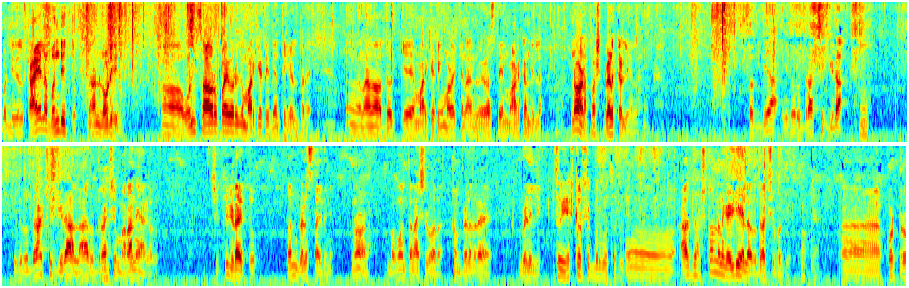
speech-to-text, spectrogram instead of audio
ಬಟ್ ಇದರಲ್ಲಿ ಕಾಯೆಲ್ಲ ಬಂದಿತ್ತು. ನಾನು ನೋಡಿದ್ದೀನಿ. ಒಂದು ಸಾವಿರ ರೂಪಾಯಿವರೆಗೂ ಮಾರ್ಕೆಟ್ ಇದೆ ಅಂತ ಹೇಳ್ತಾರೆ. ನಾನು ಅದಕ್ಕೆ ಮಾರ್ಕೆಟಿಂಗ್ ಮಾಡೋಕ್ಕೆ ನಾನು ವ್ಯವಸ್ಥೆ ಏನು ಮಾಡ್ಕೊಂಡಿಲ್ಲ. ನೋಡೋಣ ಫಸ್ಟ್ ಬೆಳ್ಕೊಳ್ಳಿ ಅಲ್ಲ ಸದ್ಯ ಇದು ರುದ್ರಾಕ್ಷಿ ಗಿಡ. ಇದು ರುದ್ರಾಕ್ಷಿ ಗಿಡ ಅಲ್ಲ ರುದ್ರಾಕ್ಷಿ ಮರನೇ ಆಗೋದು. ಚಿಕ್ಕ ಗಿಡ ಇತ್ತು ತಂದು ಬೆಳೆಸ್ತಾ ಇದ್ದೀನಿ. ನೋಡೋಣ ಭಗವಂತನ ಆಶೀರ್ವಾದ ಬೆಳೆದ್ರೆ ಬೆಳಿಲಿ. ಸೊ ಎಷ್ಟು ವರ್ಷಕ್ಕೆ ಬರ್ಬೋದು ಸರ್? ಅದು ಅಷ್ಟೊಂದು ನನಗೆ ಐಡಿಯಾ ಇಲ್ಲ ರುದ್ರಾಕ್ಷಿ ಬಗ್ಗೆ. ಓಕೆ ಕೊಟ್ಟರು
